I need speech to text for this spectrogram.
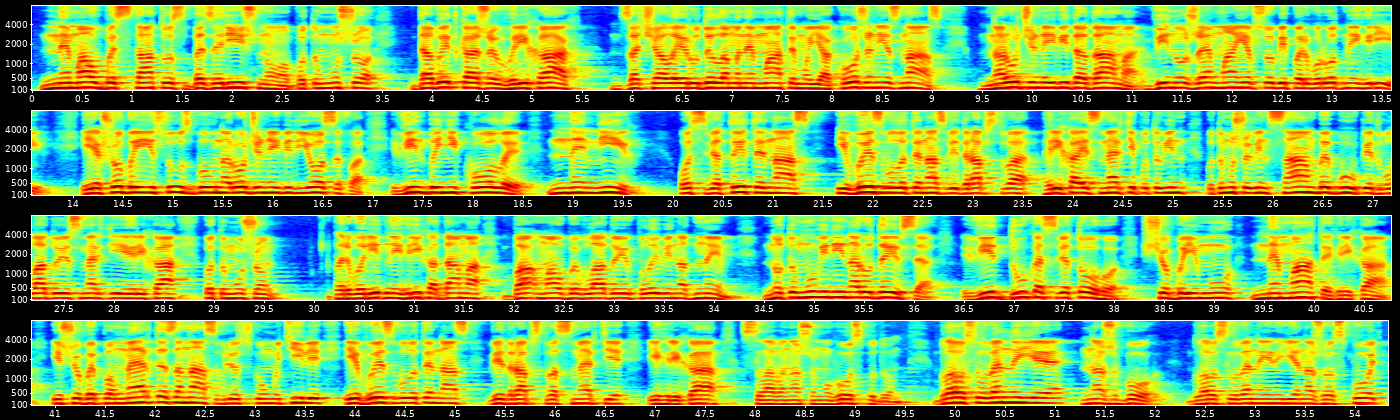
не мав би статус безгрішного, тому що Давид каже: в гріхах зачала і родила мене мати моя, кожен із нас. Народжений від Адама, він уже має в собі первородний гріх. І якщо би Ісус був народжений від Йосифа, Він би ніколи не міг освятити нас і визволити нас від рабства гріха і смерті, тому що Він сам би був під владою смерті і гріха, тому що перворідний гріх Адама мав би владою і впливі над ним. Но тому він і народився від Духа Святого, щоб йому не мати гріха, і щоб померти за нас в людському тілі і визволити нас від рабства смерті і гріха. Слава нашому Господу! Благословенний є наш Бог, благословенний є наш Господь.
